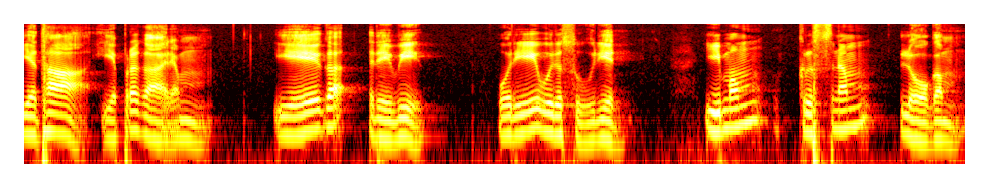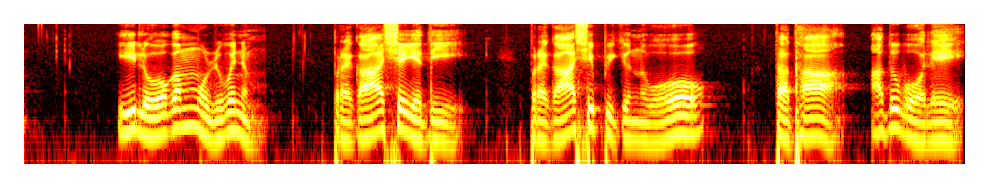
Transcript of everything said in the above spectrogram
യഥാ എപ്രകാരം ഏക രവി ഒരേ ഒരു സൂര്യൻ. ഇമം കൃഷ്ണം ലോകം. ഈ ലോകം മുഴുവനും പ്രകാശയതി പ്രകാശിപ്പിക്കുന്നുവോ? തഥാ അതുപോലെ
